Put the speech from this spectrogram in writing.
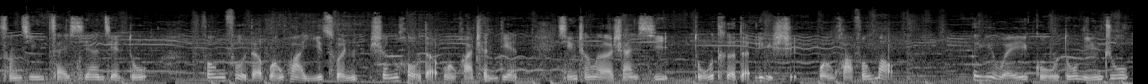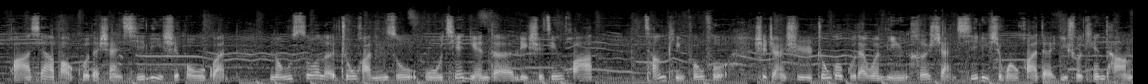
曾经在西安建都。丰富的文化遗存，深厚的文化沉淀，形成了陕西独特的历史文化风貌。被誉为古都明珠、华夏宝库的陕西历史博物馆，浓缩了中华民族五千年的历史精华。藏品丰富，是展示中国古代文明和陕西历史文化的艺术天堂。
